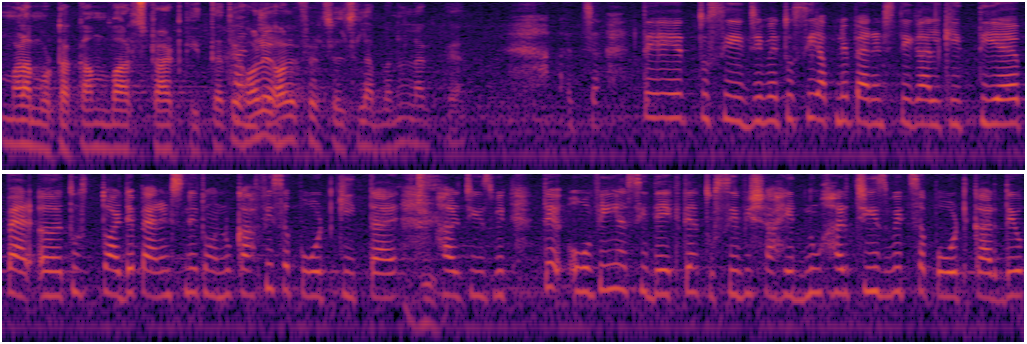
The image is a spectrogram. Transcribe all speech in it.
ਮਾੜਾ ਮੋਟਾ ਕੰਮ ਬਾਰ ਸਟਾਰਟ ਕੀਤਾ ਤੇ। ਹੌਲੀ ਹੌਲੀ ਫਿਰ ਸਿਲਸਿਲਾ ਬਣਨ ਲੱਗ ਪਿਆ ਅੱਛਾ ਤੇ ਤੁਸੀਂ ਜਿਵੇਂ ਤੁਸੀਂ ਆਪਣੇ ਪੈਰੈਂਟਸ ਦੀ ਗੱਲ ਕੀਤੀ ਹੈ ਪੈ- ਅ, ਤੁਸ- ਤੁਹਾਡੇ ਪੈਰੈਂਟਸ ਨੇ ਤੁਹਾਨੂੰ ਕਾਫੀ ਸਪੋਰਟ ਕੀਤਾ ਹੈ ਜੀ। ਹਰ ਚੀਜ਼ ਵਿੱਚ ਤੇ ਉਹ ਵੀ ਅਸੀਂ ਦੇਖਦੇ ਹਾਂ ਤੁਸੀਂ ਵੀ ਸ਼ਾਹਿਦ ਨੂੰ ਹਰ ਚੀਜ਼ ਵਿੱਚ ਸਪੋਰਟ ਕਰਦੇ ਹੋ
